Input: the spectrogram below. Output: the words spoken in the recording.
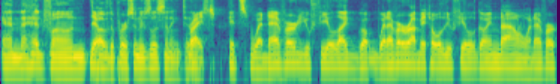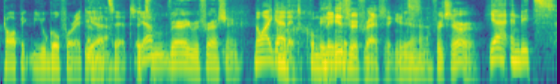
and the headphone Yeah. of the person who's listening to this. right it's whatever you feel like whatever rabbit hole you feel going down whatever topic you go for it and Yeah. that's it It's yeah very refreshing. no i get it It completely it is refreshing. It's Yeah. for sure. Yeah, and it's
